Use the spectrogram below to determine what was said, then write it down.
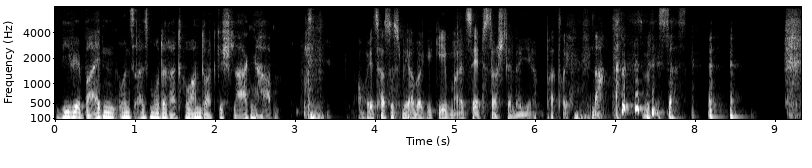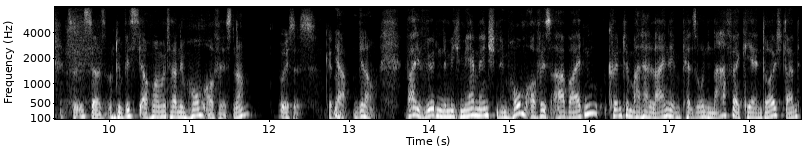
wie wir beiden uns als Moderatoren dort geschlagen haben. Genau, jetzt hast du es mir aber gegeben als Selbstdarsteller hier, Patrick. Na, so ist das. so ist das. Und du bist ja auch momentan im Homeoffice, ne? So ist es, genau. Ja, genau. Weil würden nämlich mehr Menschen im Homeoffice arbeiten, könnte man alleine im Personennahverkehr in Deutschland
